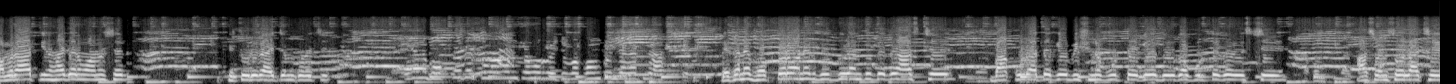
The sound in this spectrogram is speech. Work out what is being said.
আমরা তিন হাজার মানুষের খিচুড়ির আইটেম করেছি। এখানে ভক্তদের সমাগম কেমন রয়েছে বা কোন কোন জায়গা থেকে আসছে? এখানে ভক্তরা অনেক দূর দূরান্ত থেকে আসছে। বাঁকুড়া থেকে বিষ্ণুপুর থেকে দুর্গাপুর থেকে এসছে। আসানসোল আছে।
